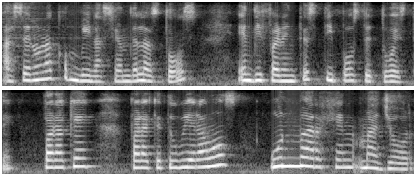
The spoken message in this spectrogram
hacer una combinación de las dos en diferentes tipos de tueste. ¿Para qué? Para que tuviéramos un margen mayor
